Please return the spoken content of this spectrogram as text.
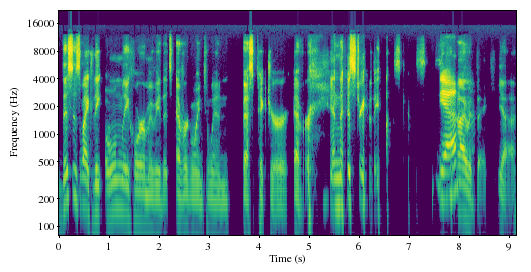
this is like the only horror movie that's ever going to win Best Picture ever in the history of the Oscars. Yeah. I would think. Yeah.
